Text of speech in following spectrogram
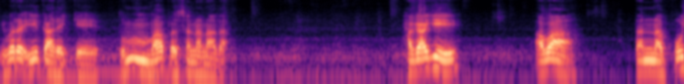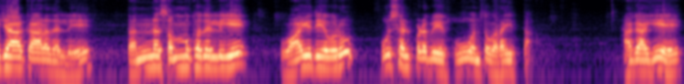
ಇವರ ಈ ಕಾರ್ಯಕ್ಕೆ ತುಂಬ ಪ್ರಸನ್ನನಾದ. ಹಾಗಾಗಿ ಅವ ತನ್ನ ಪೂಜಾಕಾರದಲ್ಲಿ ತನ್ನ ಸಮ್ಮುಖದಲ್ಲಿಯೇ ವಾಯುದೇವರು ಪೂಸಲ್ಪಡಬೇಕು ಅಂತ ವರ ಇತ್ತ. ಹಾಗಾಗಿಯೇ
